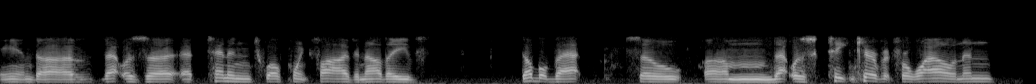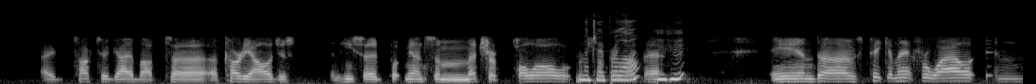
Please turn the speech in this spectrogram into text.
and uh, that was uh, at 10 and 12.5, and now they've doubled that. So um, that was taking care of it for a while, and then I talked to a guy about uh, a cardiologist, and he said put me on some metoprolol, metoprolol, like mm-hmm. and uh, I was taking that for a while, and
